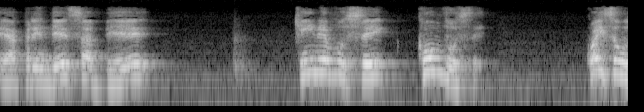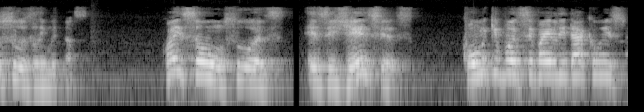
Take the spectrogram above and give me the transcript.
é aprender a saber quem é você com você. Quais são as suas limitações? Quais são suas exigências? Como que você vai lidar com isso?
